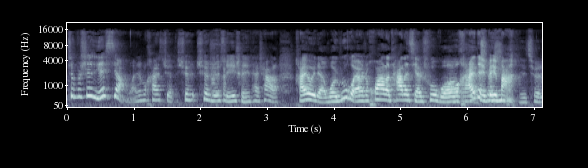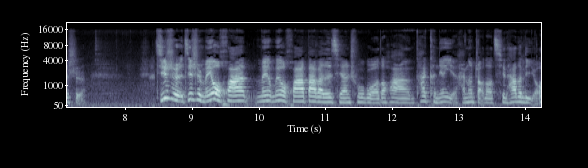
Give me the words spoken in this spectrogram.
这不是也想吗？这不还确确确实学习成绩太差了。还有一点，我如果要是花了他的钱出国，我还得被骂。也确实，即使即使没有花没有没有花爸爸的钱出国的话，他肯定也还能找到其他的理由。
